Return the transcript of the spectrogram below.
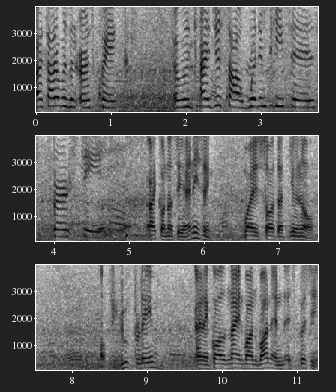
I thought it was an earthquake. It was. I just saw wooden pieces bursting. I couldn't see anything. When I saw that, you know, a huge flame, and I called 911, and it's busy.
